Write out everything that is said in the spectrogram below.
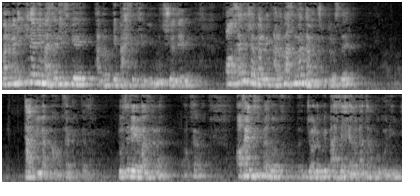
بنابراین این هم یه مسئله است که الان یه بحث خیلی روز شده. آخرش هم الان وقت من تموم شد درسته؟ تقریبا دو سه دقیقه بحث دارم؟ آخرین چیز جالب که بحث خیالت هم بکنیم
